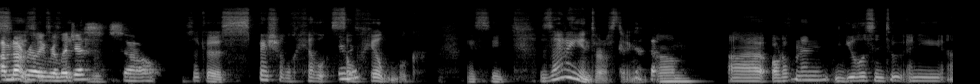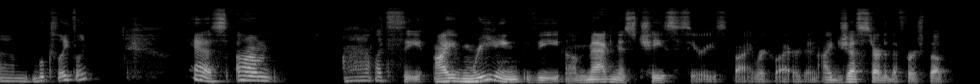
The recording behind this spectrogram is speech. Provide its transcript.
I'm not really it's like religious, a- so It's like a special help, Mhm. self-help book. I see. Very interesting. um, uh, Orlin, you listen to any um books lately? Yes. Um, uh, let's see. I'm reading the um, Magnus Chase series by Rick Riordan. I just started the first book.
